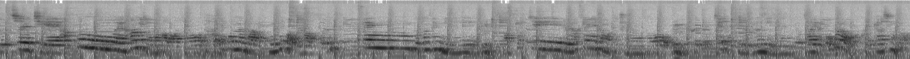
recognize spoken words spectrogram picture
며칠 뒤에 학부모의 항의 전화가 와서 다시 뽑는다는 공고가 올라왔거든. 학생부 선생님이 음. 막 쪽지를 학생회장한테 주면서 음. 그 쪽지에 적힌 이름이 있는 여자애를 뽑으라고 그렇게 하신 거야.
